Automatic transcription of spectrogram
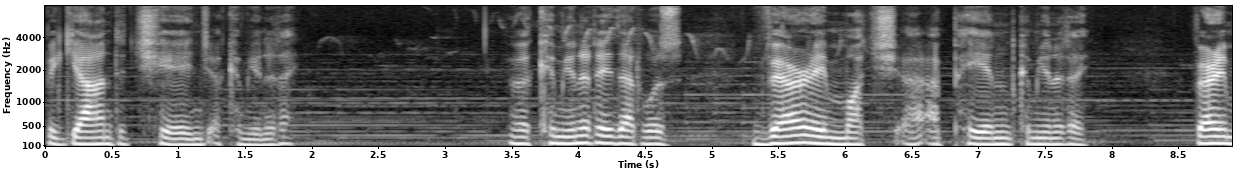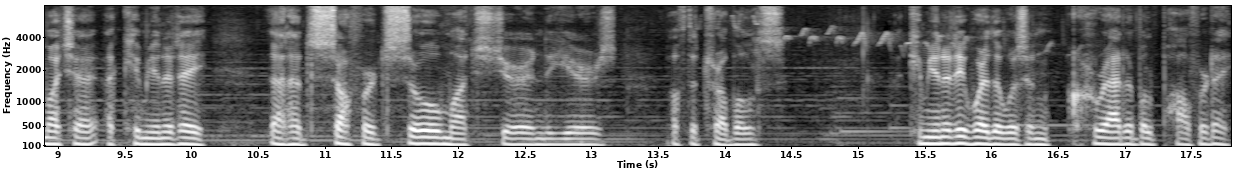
began to change a community. A community that was very much a, pained community, very much a, a community that had suffered so much during the years of the Troubles. A community where there was incredible poverty.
